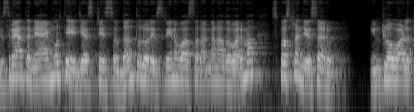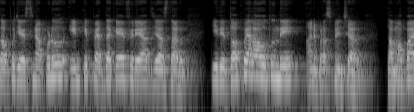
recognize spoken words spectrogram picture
విశ్రాంత న్యాయమూర్తి జస్టిస్ దంతులూరి శ్రీనివాస రంగనాథ వర్మ స్పష్టం చేశారు. ఇంట్లో వాళ్ళు తప్పు చేసినప్పుడు ఇంటి పెద్దకే ఫిర్యాదు చేస్తారు. ఇది తప్పు ఎలా అవుతుంది అని ప్రశ్నించారు. తమపై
